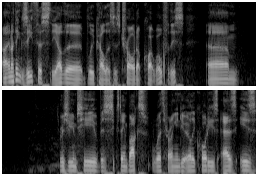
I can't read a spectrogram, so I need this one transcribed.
Uh, and I think Zethus, the other blue colours, has trialled up quite well for this. Um, resumes here is 16 bucks worth throwing into your early quaddies, as is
